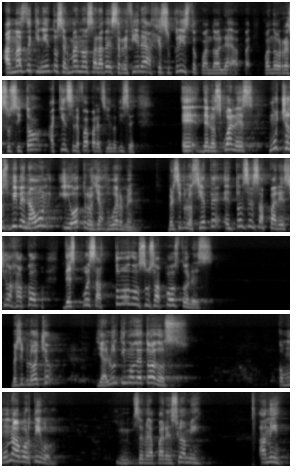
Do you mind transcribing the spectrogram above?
a más de 500 hermanos a la vez. Se refiere a Jesucristo cuando, cuando resucitó. ¿A quién se le fue apareciendo? Dice, eh, de los cuales muchos viven aún y otros ya duermen. Versículo 7, entonces apareció a Jacob, después a todos sus apóstoles. Versículo 8, y al último de todos, como un abortivo, se me apareció a mí, a mí.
